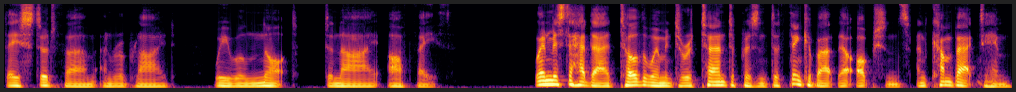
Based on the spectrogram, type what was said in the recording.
They stood firm and replied, We will not deny our faith. When Mr. Haddad told the women to return to prison to think about their options and come back to him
